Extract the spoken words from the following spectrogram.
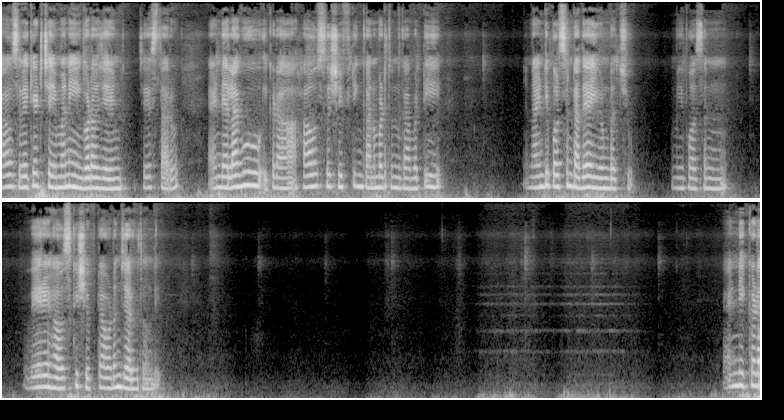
హౌస్ వెకేట్ చేయమని గొడవ చే చేస్తారు. అండ్ ఎలాగూ ఇక్కడ హౌస్ షిఫ్టింగ్ కనబడుతుంది కాబట్టి నైంటీ పర్సెంట్ అదే అయి ఉండొచ్చు. మీ పర్సన్ వేరే హౌస్కి షిఫ్ట్ అవ్వడం జరుగుతుంది. అండ్ ఇక్కడ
